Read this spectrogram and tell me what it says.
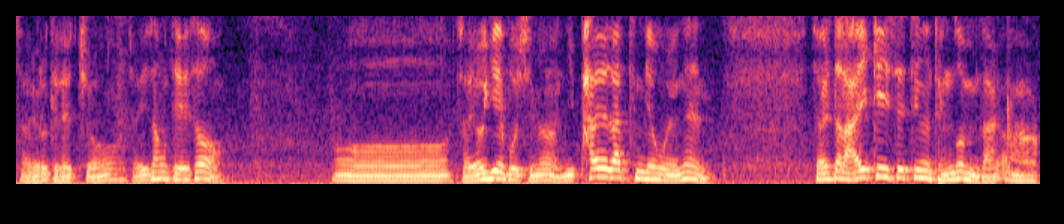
자 이렇게 됐죠. 자 이 상태에서 어, 자 여기에 보시면 이 팔 같은 경우에는 자 일단 IK 세팅은 된 겁니다. 아,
